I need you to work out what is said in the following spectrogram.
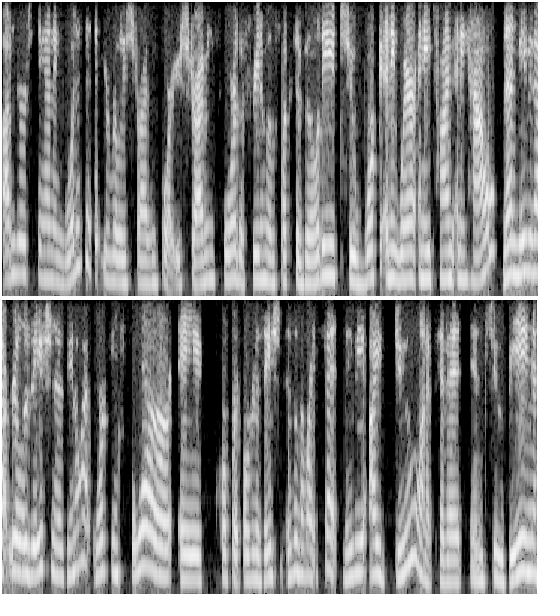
understanding what is it that you're really striving for. You're striving for the freedom and flexibility to work anywhere, anytime, anyhow. Then maybe that realization is, you know what, working for a corporate organization isn't the right fit. Maybe I do want to pivot into being,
